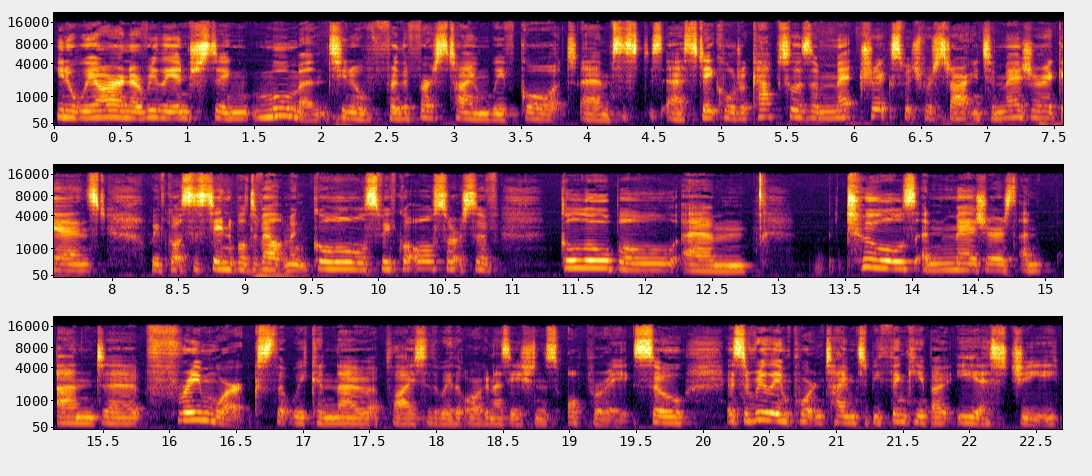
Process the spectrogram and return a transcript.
you know, we are in a really interesting moment. You know, for the first time, we've got um, uh, stakeholder capitalism metrics, which we're starting to measure against. We've got sustainable development goals. We've got all sorts of global um, tools and measures and, and uh, frameworks that we can now apply to the way that organisations operate. So it's a really important time to be thinking about ESG,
